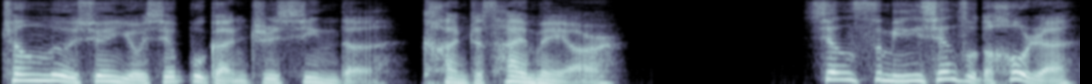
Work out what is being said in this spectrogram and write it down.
张乐轩有些不敢置信的看着蔡媚儿，姜思明先祖的后人。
